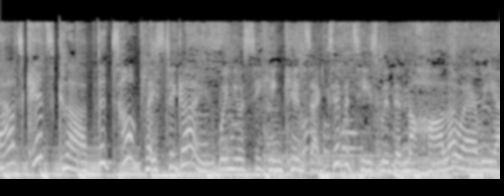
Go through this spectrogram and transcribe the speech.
Out Kids Club, the top place to go when you're seeking kids' activities within the Harlow area.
